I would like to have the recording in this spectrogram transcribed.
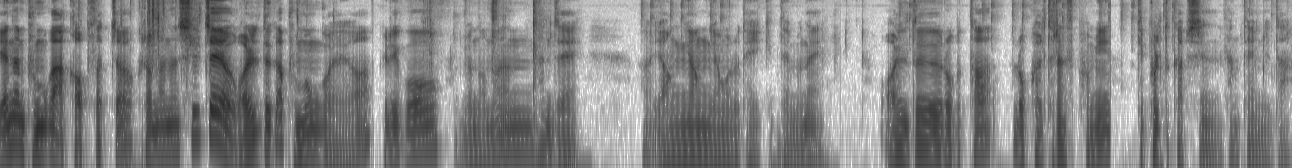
얘는 부모가 아까 없었죠? 그러면은 실제 월드가 부모인 거예요. 그리고 요 놈은 현재 000으로 돼 있기 때문에 world로부터 local transform이 디폴트 값인 상태입니다.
